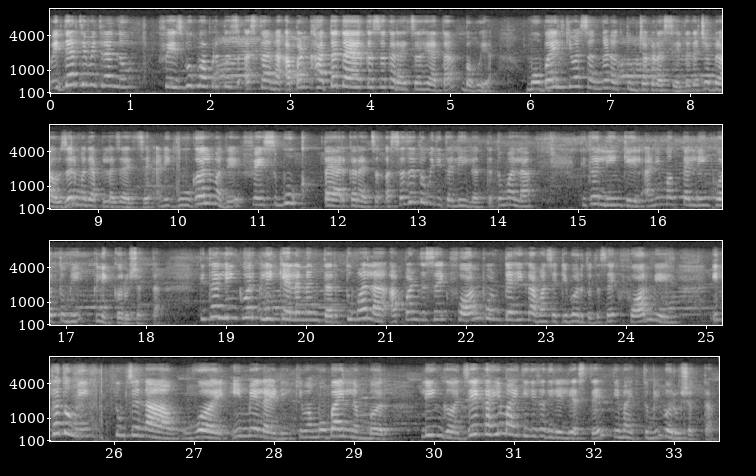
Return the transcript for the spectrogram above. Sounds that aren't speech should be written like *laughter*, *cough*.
विद्यार्थी मित्रांनो फेसबुक वापरत असताना आपण खातं तयार कसं करायचं हे आता बघूया. मोबाईल किंवा संगणक तुमच्याकडे असेल तर त्याच्या ब्राउझरमध्ये आपल्याला जायचं आहे आणि गुगलमध्ये फेसबुक तयार करायचं. असं जर तुम्ही तिथं लिहिलं तर तुम्हाला तिथं लिंक येईल आणि मग त्या लिंकवर तुम्ही क्लिक करू शकता. तिथं लिंकवर क्लिक केल्यानंतर तुम्हाला आपण जसं एक फॉर्म कोणत्याही कामासाठी भरतो तसं एक फॉर्म येईल. इथं तुम्ही तुमचं नाव वय ईमेल आय डी किंवा मोबाईल नंबर लिंग जे काही माहिती तिथं दिलेली असते ती माहिती तुम्ही भरू शकता.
